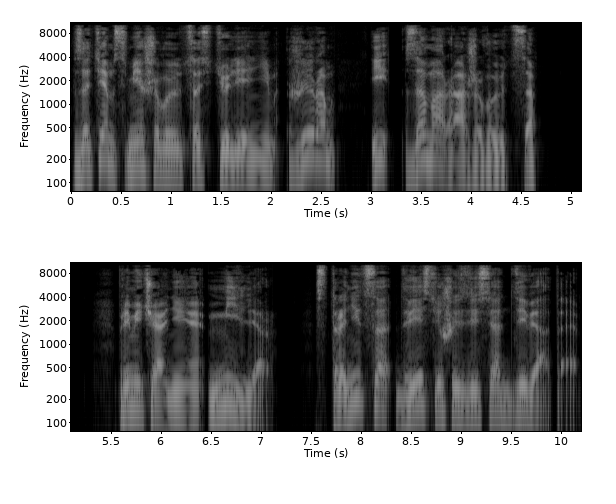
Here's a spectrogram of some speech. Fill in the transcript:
затем смешиваются с тюленьим жиром и замораживаются. Примечание Миллер, страница 269.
